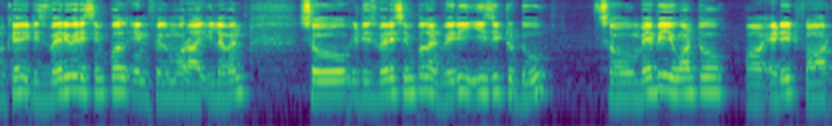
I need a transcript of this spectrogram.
Okay, it is very very simple in Filmora 11. So it is very simple and very easy to do. So maybe you want to uh, edit for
